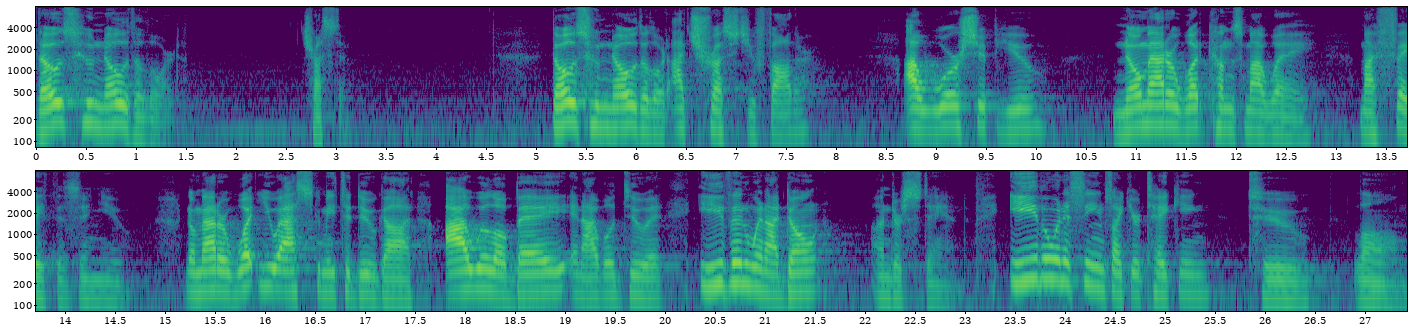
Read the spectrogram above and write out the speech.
"Those who know the Lord trust him." Those who know the Lord, I trust you, Father. I worship you. No matter what comes my way, my faith is in you. No matter what you ask me to do, God, I will obey and I will do it, even when I don't understand, even when it seems like you're taking too long.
